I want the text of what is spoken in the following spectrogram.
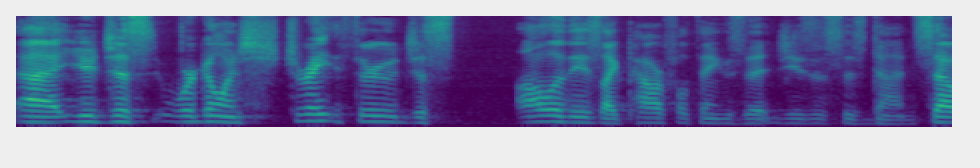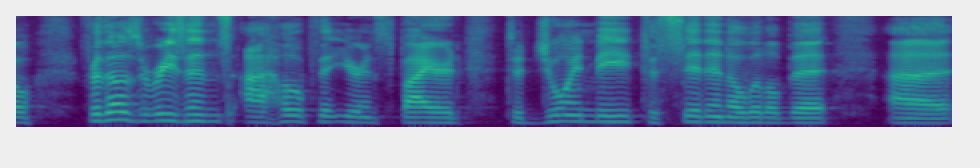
uh, you just, we're going straight through just all of these like powerful things that Jesus has done. So for those reasons, I hope that you're inspired to join me to sit in a little bit. Uh,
